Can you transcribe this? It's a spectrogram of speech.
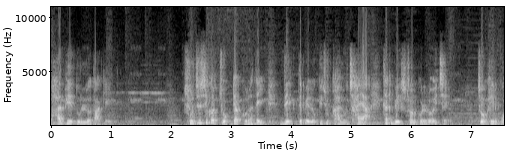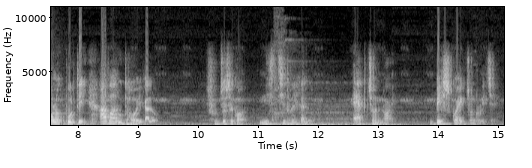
ভাবিয়ে তুলল তাকে। সূর্যশেখর চোখটা ঘোরাতেই দেখতে পেল কিছু কালো ছায়া তাকে বেষ্টন করে রয়েছে। চোখের পলক পড়তেই আবার উধা হয়ে গেল। সূর্যশেখর নিশ্চিত হয়ে গেল, একজন নয়, বেশ কয়েকজন রয়েছে।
